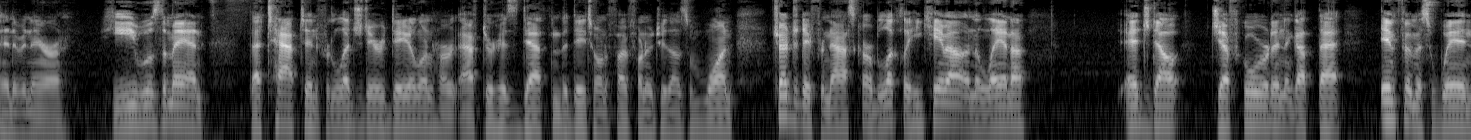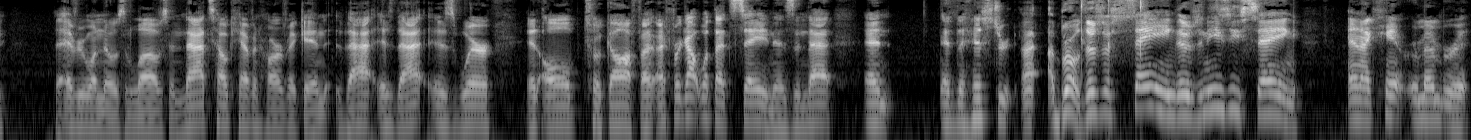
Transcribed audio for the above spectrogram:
End of an era. He was the man that tapped in for the legendary Dale Earnhardt after his death in the Daytona 500 in 2001. Tragic day for NASCAR, but luckily he came out in Atlanta, edged out Jeff Gordon, and got that infamous win that everyone knows and loves, and that's how Kevin Harvick and that is that is where it all took off. I, I forgot what that saying is, and that and and the history, bro. There's a saying. There's an easy saying, and I can't remember it.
